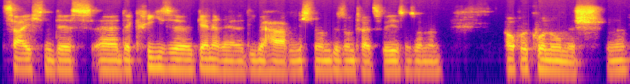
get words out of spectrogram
Zeichen des, äh, der Krise generell, die wir haben, nicht nur im Gesundheitswesen, sondern auch ökonomisch. Ne?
